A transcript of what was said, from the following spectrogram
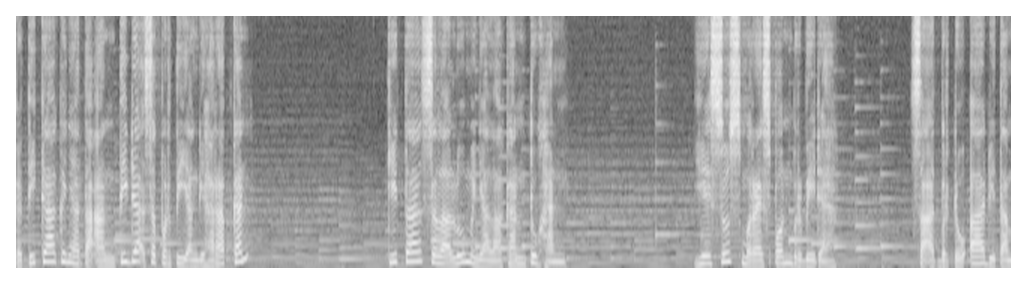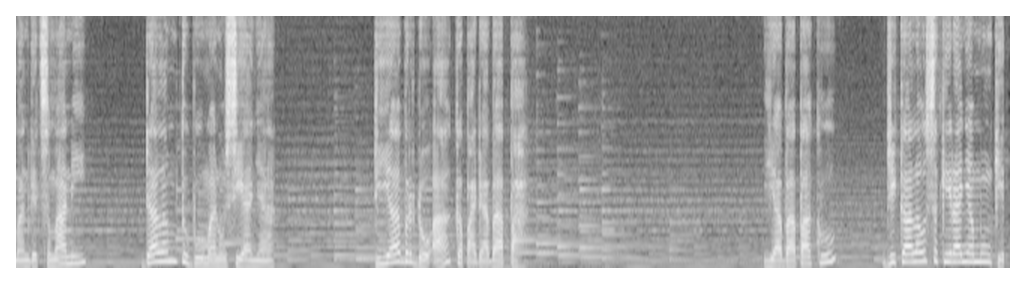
Ketika kenyataan tidak seperti yang diharapkan, kita selalu menyalahkan Tuhan. Yesus merespon berbeda. Saat berdoa di Taman Getsemani, dalam tubuh manusianya, dia berdoa kepada Bapa. Ya Bapakku, jikalau sekiranya mungkin,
